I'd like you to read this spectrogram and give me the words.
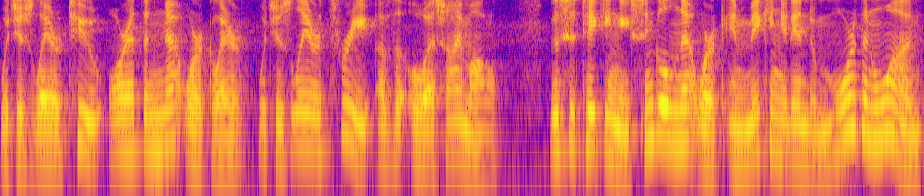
which is layer 2, or at the network layer, which is layer 3 of the OSI model. This is taking a single network and making it into more than one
